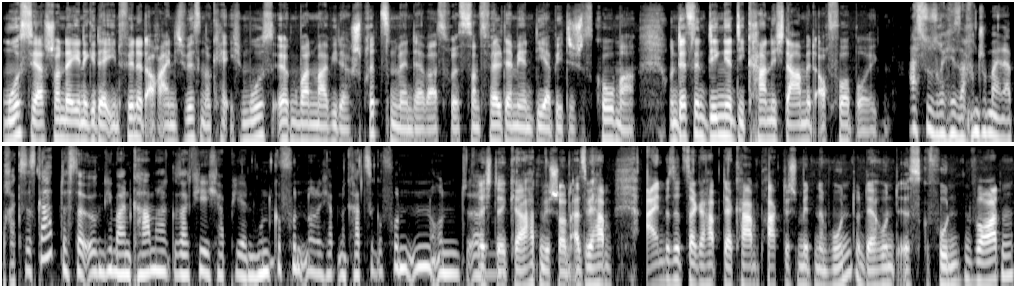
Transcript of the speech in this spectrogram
muss ja schon derjenige, der ihn findet, auch eigentlich wissen, okay, ich muss irgendwann mal wieder spritzen, wenn der was frisst, sonst fällt er mir in diabetisches Koma. Und das sind Dinge, die kann ich damit auch vorbeugen. Hast du solche Sachen schon mal in der Praxis gehabt, dass da irgendjemand kam und hat gesagt, hier, ich habe hier einen Hund gefunden oder ich habe eine Katze gefunden? Und, ähm Richtig, ja, hatten wir schon. Also wir haben einen Besitzer gehabt, der kam praktisch mit einem Hund und der Hund ist gefunden worden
